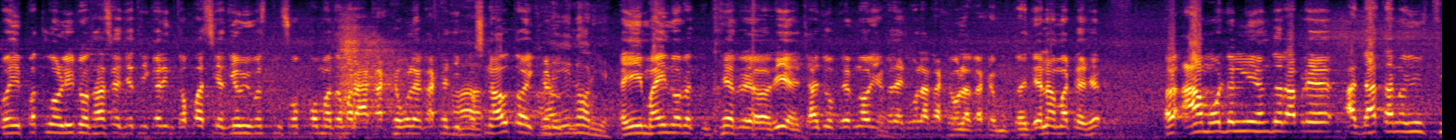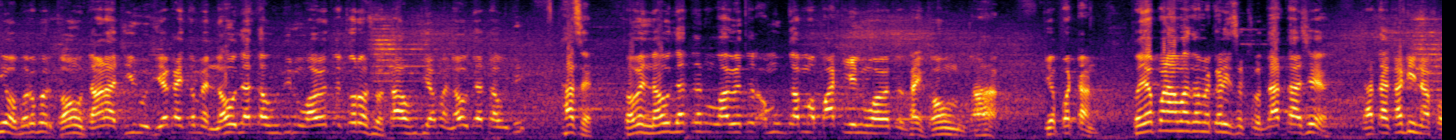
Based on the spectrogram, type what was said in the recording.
તો એ પતલો લીટો થશે જેથી કરીને કપાસિયા જેવી વસ્તુ સોંપવામાં તમારે આ કાંઠે ઓલે કાંઠે જે પ્રશ્ન આવતો હોય ખેડૂત અહીં માઇનોર ફેર રે જાજો ફેર ન રે કદાચ ઓલા કાંઠે ઓલા કાંઠે. એના માટે છે હવે આ મોડલની અંદર આપણે આ દાતાનો યુઝ થયો, બરોબર? ઘઉં, ધાણા, જીરું, જે કાંઈ તમે નવ દાતા સુધીનું વાવેતર કરો છો ત્યાં સુધી આમાં નવ દાતા સુધી થશે. તો હવે નવ દાતાનું વાવેતર અમુક ગામમાં પાટલીનું વાવેતર થાય ઘઉંનું ધાણા કે પટાનું તો એ પણ આમાં તમે કરી શકશો. દાતા છે, દાતા કાઢી નાખો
